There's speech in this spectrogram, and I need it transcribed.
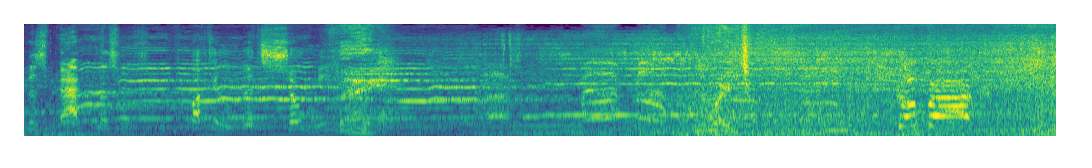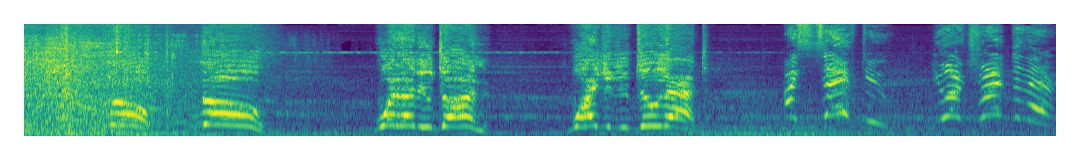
This back muscles, fucking, it's so mean. Faye. Wait! Come back! No! No! What have you done? Why did you do that? I saved you! You were trapped in there!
